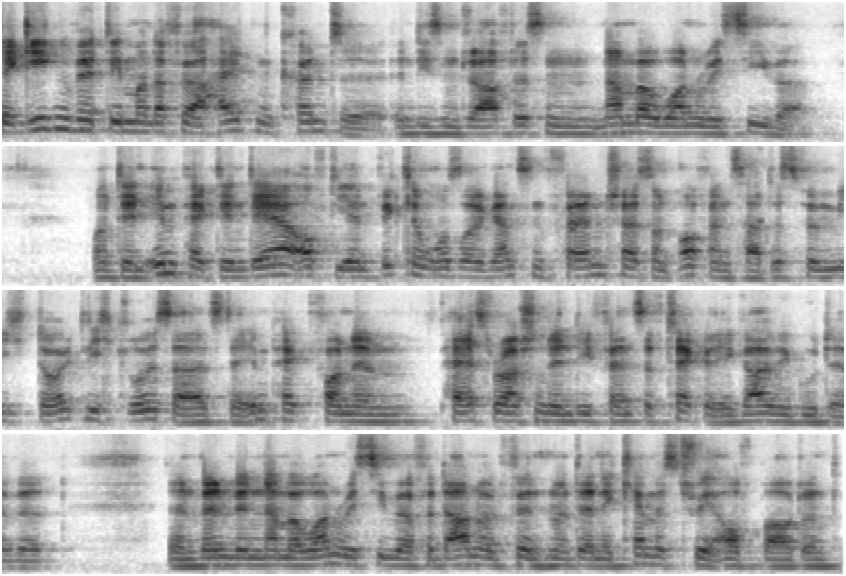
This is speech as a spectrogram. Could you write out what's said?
der Gegenwert, den man dafür erhalten könnte in diesem Draft, ist ein Number One Receiver. Und den Impact, den der auf die Entwicklung unserer ganzen Franchise und Offense hat, ist für mich deutlich größer als der Impact von einem Pass-Rushenden Defensive Tackle, egal wie gut er wird. Denn wenn wir einen Number One Receiver für Darnold finden und der eine Chemistry aufbaut und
